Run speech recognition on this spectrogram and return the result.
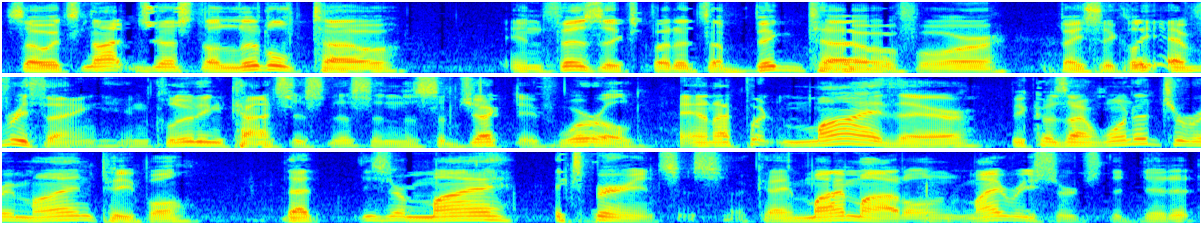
So it's not just a little toe in physics, but it's a big toe for basically everything, including consciousness and the subjective world. And I put my there because I wanted to remind people that these are my experiences, okay, my model and my research that did it,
